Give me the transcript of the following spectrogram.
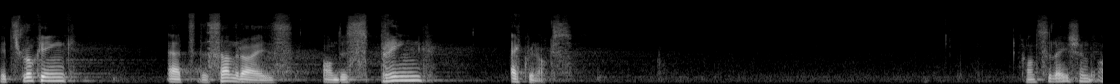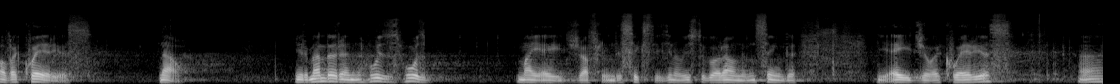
It's looking at the sunrise on the spring equinox. Constellation of Aquarius. Now, you remember, and who's, who was my age, roughly in the 60s? You know, we used to go around and sing the, the age of Aquarius. Uh,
